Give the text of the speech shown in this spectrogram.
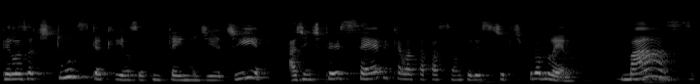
pelas atitudes que a criança tem no dia a dia, a gente percebe que ela está passando por esse tipo de problema. Mas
